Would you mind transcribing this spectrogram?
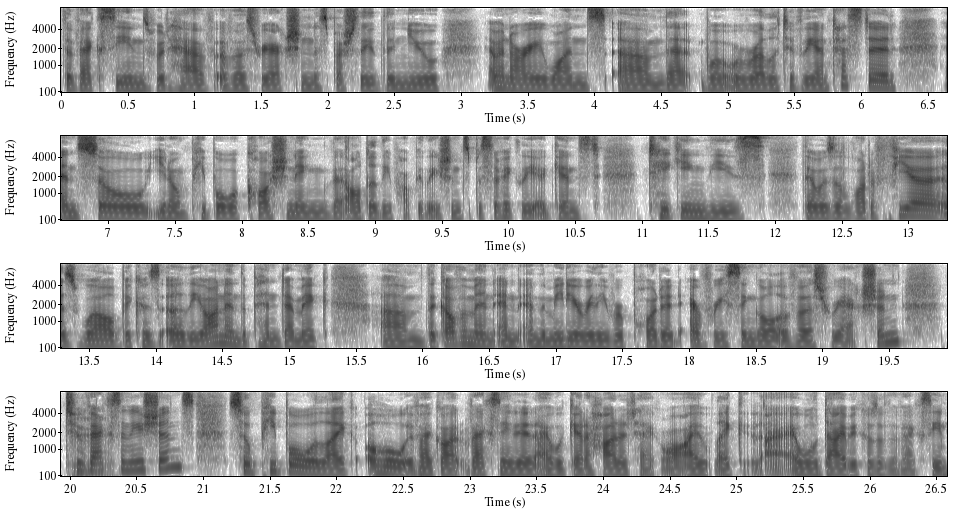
the vaccines would have adverse reaction, especially the new mRNA ones um, that were, were relatively untested, and so you know people were caught cautioning the elderly population specifically against taking these. There was a lot of fear as well because early on in the pandemic, um, the government and, and the media really reported every single adverse reaction to mm. vaccinations. So people were like, "Oh, if I got vaccinated, I would get a heart attack, or I like I will die because of the vaccine."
